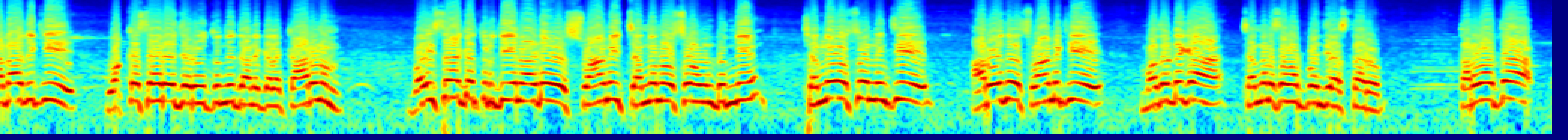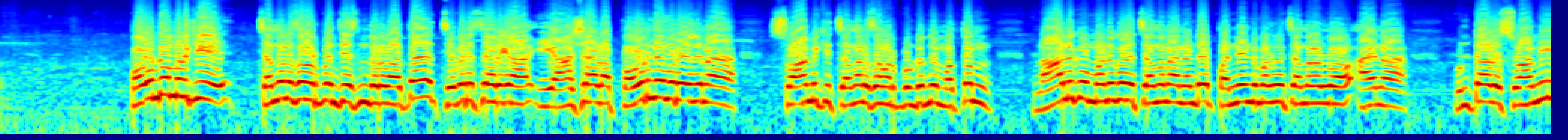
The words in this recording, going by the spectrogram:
ఏడాదికి ఒక్కసారే జరుగుతుంది. దానికి గల కారణం వైశాఖ తృతీయ నాడు స్వామి చందనోత్సవం ఉంటుంది. చందనోత్సవం నుంచి ఆ రోజున స్వామికి మొదటగా చందన సమర్పణ చేస్తారు. తర్వాత పౌర్ణములకి చందన సమర్పణ చేసిన తర్వాత చివరిసారిగా ఈ ఆషాఢ పౌర్ణమి రోజున స్వామికి చందన సమర్పణ ఉంటుంది. మొత్తం నాలుగు మణుగుల చందనాన్ని అంటే పన్నెండు మణుగుల చందనంలో ఆయన ఉంటారు స్వామి.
